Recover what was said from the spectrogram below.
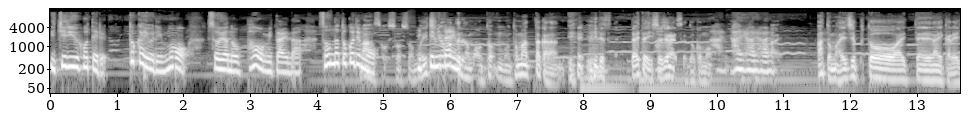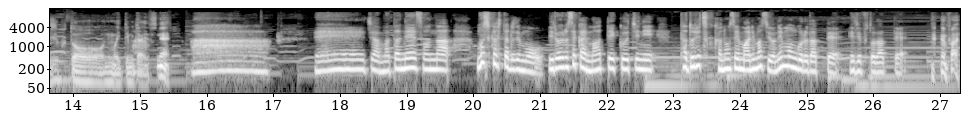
一流ホテルとかよりもそういうあのパオみたいなそんなとこでもあそうそうそう。もう行ってみたい一流ホテルはもうともう泊まったからいいいいですね。大体一緒じゃないですか、どこも。はいはいはいはい、はいあと、まあ、エジプトは行ってないから、エジプトにも行ってみたいですね。ああえー、じゃあまたねそんなもしかしたらでもいろいろ世界回っていくうちにたどり着く可能性もありますよねモンゴルだってエジプトだって。ま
